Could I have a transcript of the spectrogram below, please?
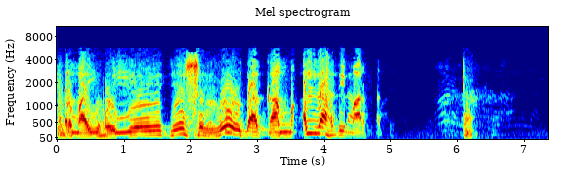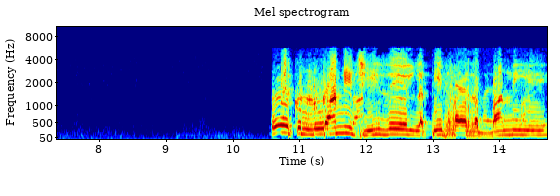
فرمائی ہوئی ہے، جس روح دا کام اللہ دی معرفت وہ ایک نورانی چیز لطیفہ ربانی ہے۔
